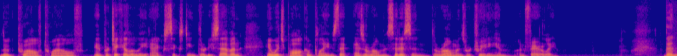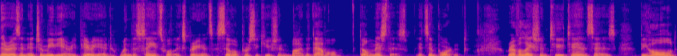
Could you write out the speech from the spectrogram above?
Luke 12:12, and particularly Acts 16:37, in which Paul complains that as a Roman citizen, the Romans were treating him unfairly. Then there is an intermediary period when the saints will experience civil persecution by the devil. Don't miss this. It's important. Revelation 2:10 says, "Behold,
